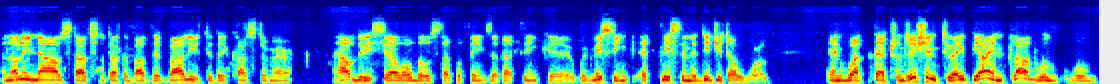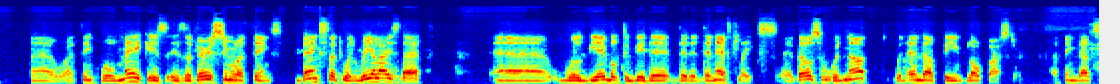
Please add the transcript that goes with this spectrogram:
and only now starts to talk about the value to the customer. How do we sell all those type of things that i think uh, we're missing at least in the digital world? And what that transition to api and cloud will will uh, i think will make is is a very similar things. Banks that will realize that uh, will be able to be the the, the netflix. Uh, those who would not would end up being blockbuster. I think that's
